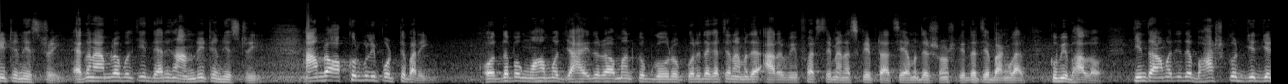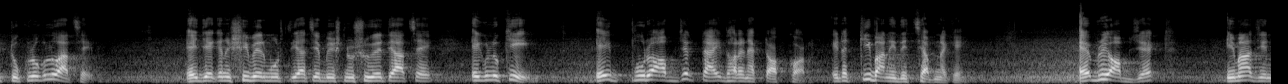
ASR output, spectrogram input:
রিটেন হিস্ট্রি এখন আমরা বলছি দ্যার ইজ আনরিটেন হিস্ট্রি আমরা অক্ষরগুলি পড়তে পারি। অধ্যাপক মোহাম্মদ জাহিদুর রহমান খুব গৌরব করে দেখাচ্ছেন আমাদের আরবি, ফার্সি ম্যানাস্ক্রিপ্ট আছে, আমাদের সংস্কৃত আছে, বাংলার খুবই ভালো। কিন্তু আমাদের যে ভাস্কর্যের যে টুকরোগুলো আছে, এই যে এখানে শিবের মূর্তি আছে, বিষ্ণু শুয়েতে আছে, এগুলো কি? এই পুরো অবজেক্টটাই ধরেন একটা অক্ষর। এটা কি বানিয়ে দিচ্ছে আপনাকে? Every object imagine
